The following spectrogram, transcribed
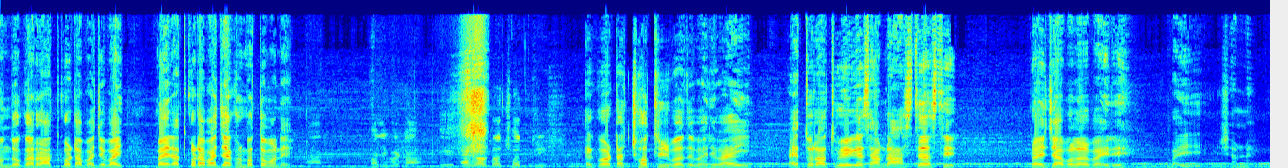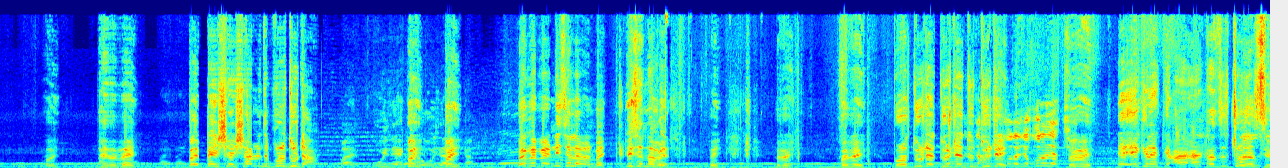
অন্ধকার রাত কটা বাজে ভাই? ভাই রাত কটা বাজে এখন বর্তমানে? এগারোটা ছত্রিশ। এগারোটা ছত্রিশ বাজে ভাই রে ভাই। এত রাত হয়ে গেছে আমরা আস্তে আস্তে প্রায় যা বলার বাইরে। ভাই সামনে। ওই ভাই ভাই ভাই। ভাই ভাই। সামনে তো পুরো দুটা। ভাই ভাই। ভাই ভাই ভাই নিচে নামেন ভাই নিচে নামেন। ভাই পুরো এখানে একটা একটা চলে যাচ্ছে।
